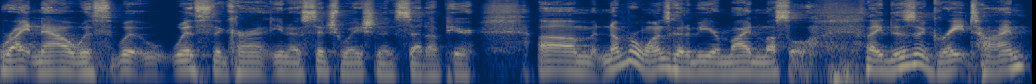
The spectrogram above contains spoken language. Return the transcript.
right now with, with with the current you know situation and setup here. Um number one is going to be your mind muscle. Like this is a great time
